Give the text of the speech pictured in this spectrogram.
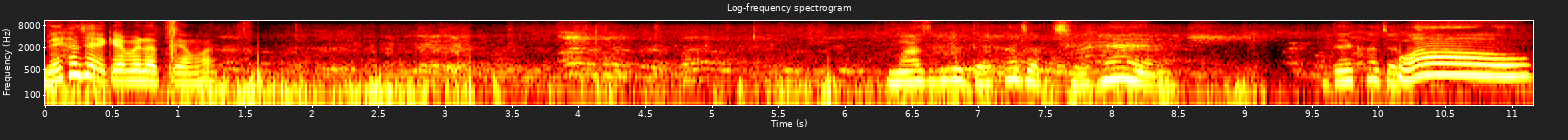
দেখা যায় ক্যামেরাতে আমার। মাছগুলো দেখা যাচ্ছে হ্যাঁ। দেখা যাচ্ছে। ওয়াও।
